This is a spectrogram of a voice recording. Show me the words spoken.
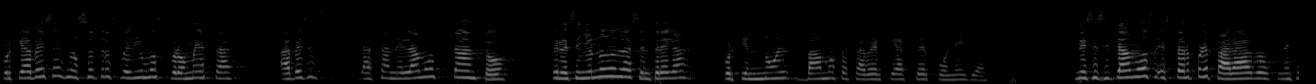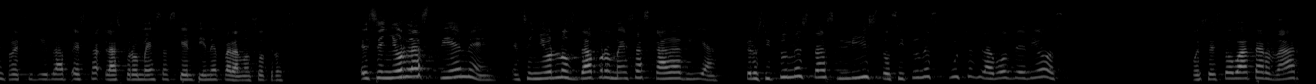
Porque a veces nosotros pedimos promesas, a veces las anhelamos tanto, pero el Señor no nos las entrega porque no vamos a saber qué hacer con ellas. Necesitamos estar preparados, recibir las promesas que Él tiene para nosotros. El Señor las tiene, el Señor nos da promesas cada día, pero si tú no estás listo, si tú no escuchas la voz de Dios, pues esto va a tardar.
